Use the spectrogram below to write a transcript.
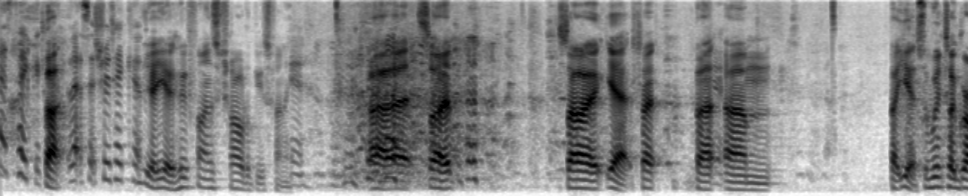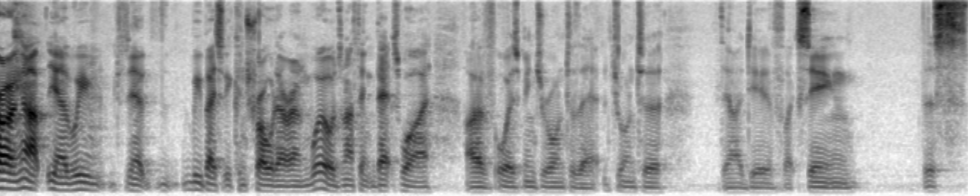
Let's take a. But- let's actually take a. yeah, yeah. Who finds child abuse funny? Yeah. Uh, so, so yeah. So, but um, but yeah. So so growing up, you know, we you know, we basically controlled our own worlds, and I think that's why I've always been drawn to that, drawn to the idea of like seeing this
